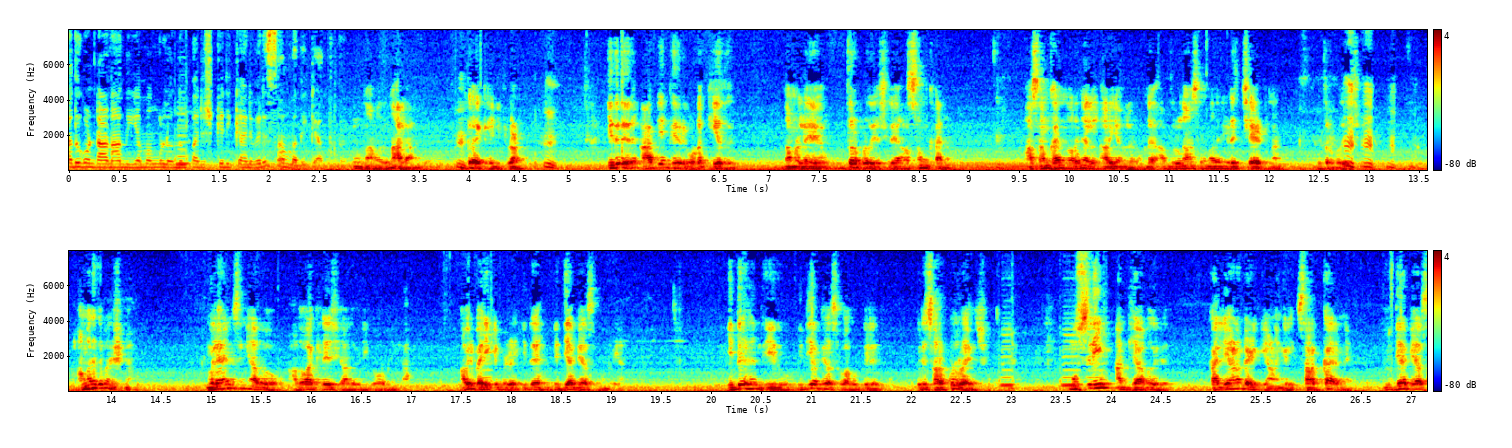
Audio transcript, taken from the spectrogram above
അതുകൊണ്ടാണ് ആ നിയമങ്ങളൊന്നും പരിഷ്കരിക്കാൻ ഇവർ സമ്മതിക്കാത്തത്. ഇതിൽ ആദ്യം കയറി ഉടക്കിയത് നമ്മളെ ഉത്തർപ്രദേശിലെ അസം ഖാനാണ്. അസം ഖാൻ എന്ന് പറഞ്ഞാൽ അറിയാമല്ലോ നമ്മുടെ അബ്ദുൽ നാസർ മദനിയുടെ ചേട്ടനാണ് ഉത്തർപ്രദേശ് അങ്ങനത്തെ മനുഷ്യനാണ്. മുലായം സിംഗ് യാദവോ അതോ അഖിലേഷ് യാദവ് എനിക്ക് ഓർമ്മയില്ല. അവർ ഭരിക്കുമ്പോൾ ഇദ്ദേഹം വിദ്യാഭ്യാസ മന്ത്രിയാണ്. ഇദ്ദേഹം ചെയ്തു? വിദ്യാഭ്യാസ വകുപ്പിൽ ഒരു സർക്കുലർ അയച്ചു മുസ്ലിം അധ്യാപകർ കല്യാണം കഴിക്കുകയാണെങ്കിൽ സർക്കാരിനെ വിദ്യാഭ്യാസ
